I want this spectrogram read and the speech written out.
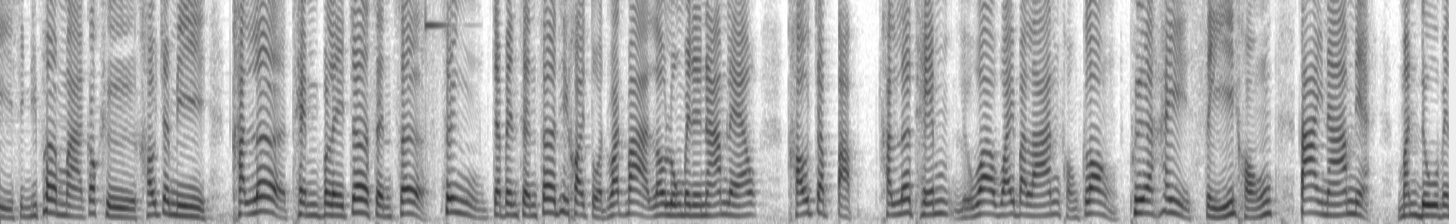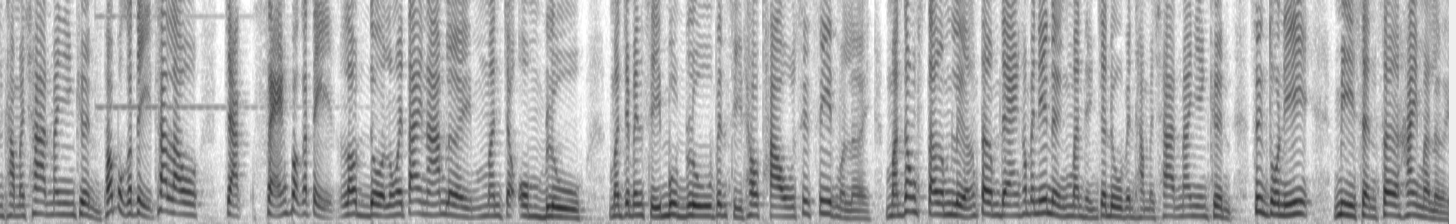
4 สิ่งที่เพิ่มมาก็คือเขาจะมี Color Temperature Sensor ซึ่งจะเป็นเซ็นเซอร์ที่คอยตรวจวัดว่าเราลงไปในน้ำแล้ว เขาจะปรับ Color Temp หรือว่าไว้บาลานซ์ของกล้อง เพื่อให้สีของใต้น้ำเนี่ย มันดูเป็นธรรมชาติมากยิ่งขึ้น เพราะปกติถ้าเราจากแสงปกติเราโดดลงไปใต้น้ำเลย มันจะอมบลู มันจะเป็นสีบลูบลูเป็นสีเทาๆซีดๆหมดเลย มันต้องเติมเหลืองเติมแดงเข้าไปนิดหนึ่งมันถึงจะดูเป็นธรรมชาติมากยิ่งขึ้น ซึ่งตัวนี้มีเซ็นเซอร์ให้มาเลย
